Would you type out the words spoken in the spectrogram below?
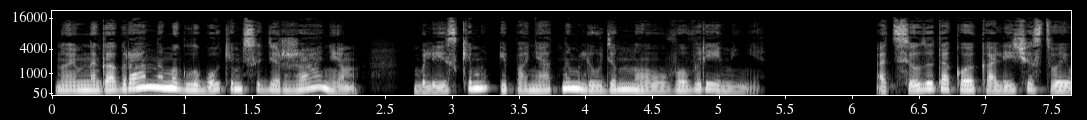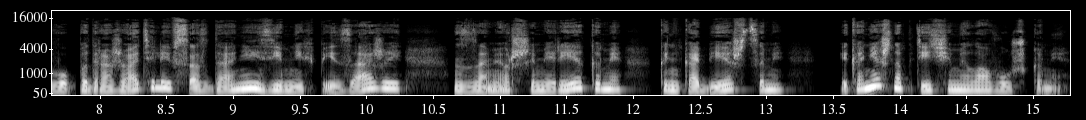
но и многогранным и глубоким содержанием, близким и понятным людям нового времени. Отсюда такое количество его подражателей в создании зимних пейзажей с замерзшими реками, конькобежцами и, конечно, птичьими ловушками.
